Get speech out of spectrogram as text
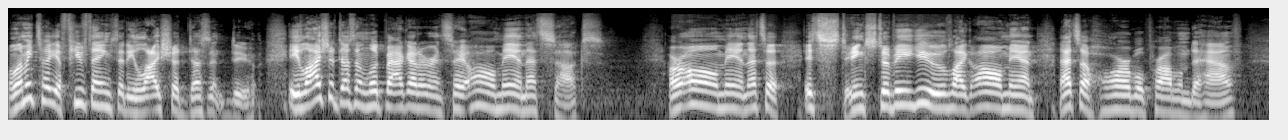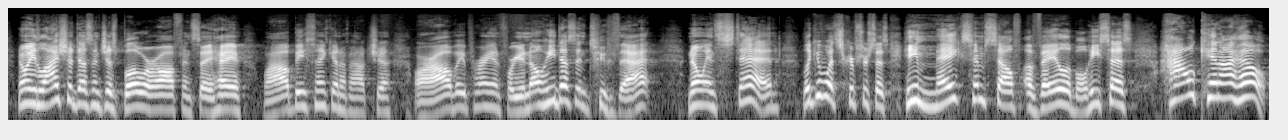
Well, let me tell you a few things that Elisha doesn't do. Elisha doesn't look back at her and say, Oh man, that sucks. Or, oh man, that's a, it stinks to be you. Like, oh man, that's a horrible problem to have. No, Elisha doesn't just blow her off and say, hey, well, I'll be thinking about you or I'll be praying for you. No, he doesn't do that. No, instead, look at what scripture says. He makes himself available. He says, How can I help?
